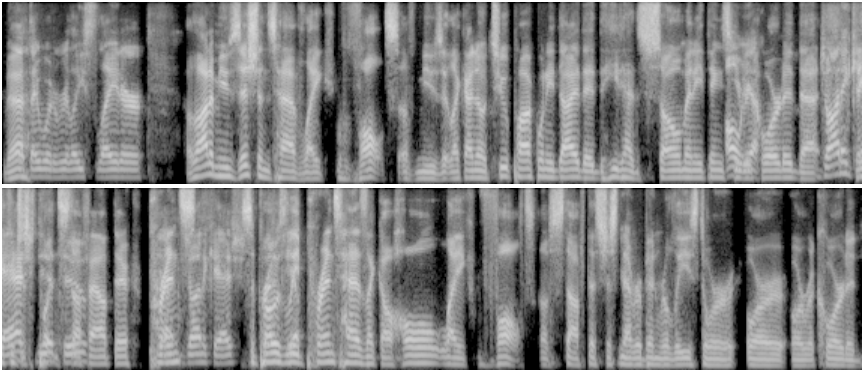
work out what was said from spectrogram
yeah. that they would release later. A lot of musicians have like vaults of music. Like I know Tupac when he died, they, he had so many things he Oh, yeah. recorded that Johnny they could Cash just put too. stuff out there. Yeah, Prince, Johnny Cash, supposedly Prince, Prince has like a whole like vault of stuff that's just never been released or or or recorded.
